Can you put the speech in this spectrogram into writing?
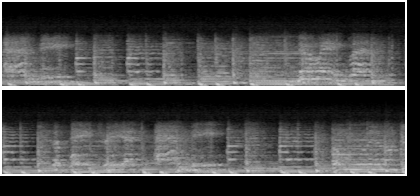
and me. New England, the Patriots and me. Rolling on to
